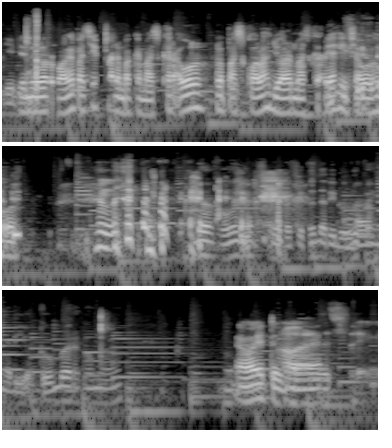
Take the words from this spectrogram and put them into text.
Jadi normalnya pasti pada pakai masker. Aul lepas sekolah jualan masker ya insya Allah. Ul. kamu cita-cita dari dulu pengen jadi youtuber kamu. Oh itu. Oh, asik.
